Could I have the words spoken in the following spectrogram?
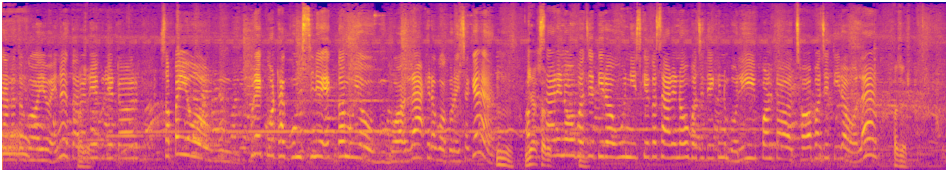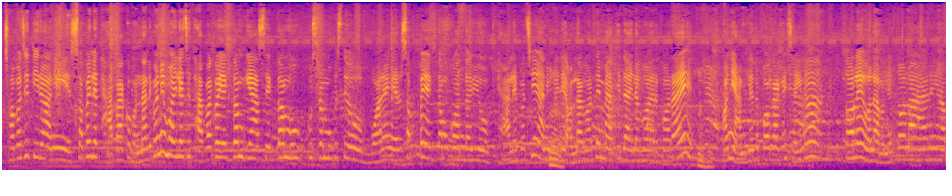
जान त गयो होइन तर रेगुलेटर सबै यो पुरै कोठा गुम्सिने एकदम उयो राखेर गएको रहेछ क्या। साढे नौ बजेतिर ऊ निस्केको साढे नौ बजेदेखि भोलिपल्ट छ बजेतिर होला। हजुर। छ बजेतिर अनि सबैले थाहा पाएको भन्नाले पनि मैले चाहिँ थाहा पाएको एकदम ग्यास एकदम मुकुस र मुकुस त्यो भर्याङहरू सबै एकदम गन्ध यो फ्यालेपछि अनि मैले हल्ला गर्दै माथि दाइलाई गएर कराएँ। अनि हामीले त पकाएकै छैन। तलै होला भने तल आएर यहाँ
